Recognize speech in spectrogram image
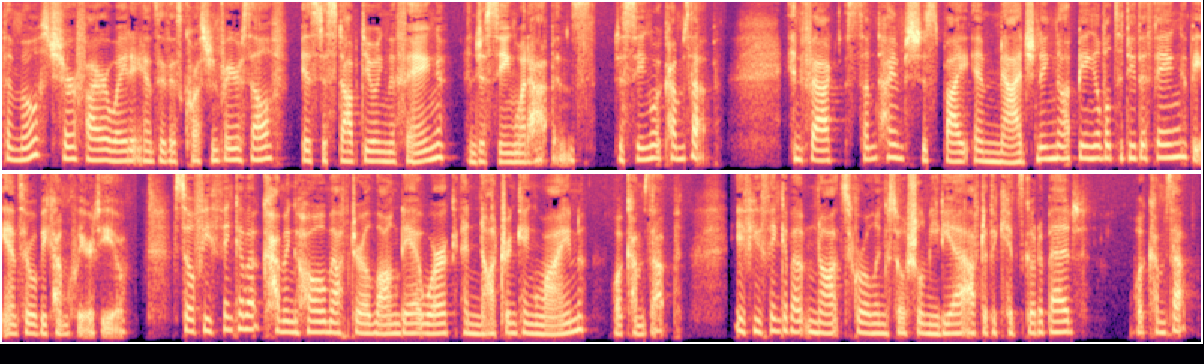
the most surefire way to answer this question for yourself is to stop doing the thing and just seeing what happens, just seeing what comes up. In fact, sometimes just by imagining not being able to do the thing, the answer will become clear to you. So if you think about coming home after a long day at work and not drinking wine, what comes up? If you think about not scrolling social media after the kids go to bed, what comes up?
